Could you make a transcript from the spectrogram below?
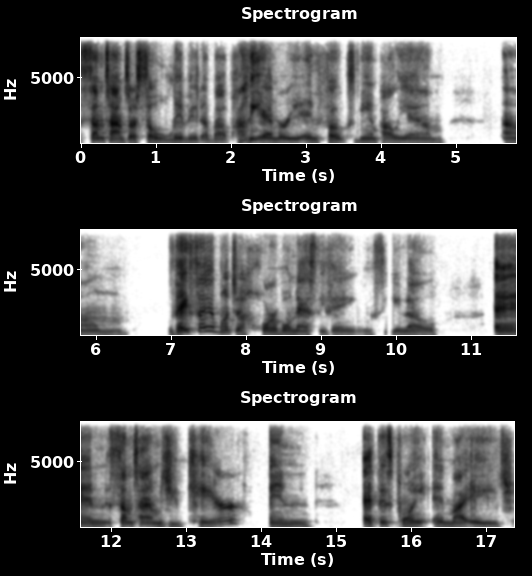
sometimes are so livid about polyamory and folks being polyam. Um, they say a bunch of horrible, nasty things, you know, and sometimes you care. And at this point in my age,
